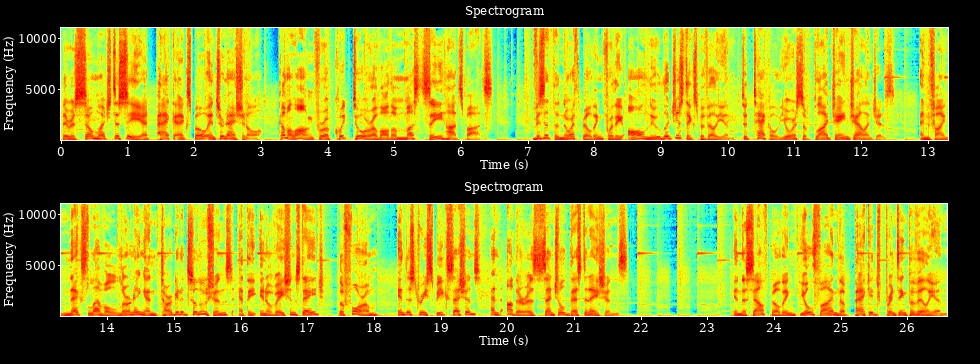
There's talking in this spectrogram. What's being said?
There is so much to see at Pack Expo International. Come along for a quick tour of all the must-see hotspots. Visit the North Building for the all-new Logistics Pavilion to tackle your supply chain challenges. And find next-level learning and targeted solutions at the Innovation Stage, the Forum, Industry Speak Sessions, and other essential destinations. In the South Building, you'll find the Package Printing Pavilion,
